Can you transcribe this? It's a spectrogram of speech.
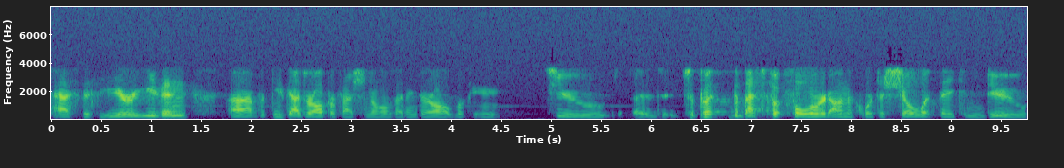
past this year even. Uh, but these guys are all professionals. I think they're all looking to uh, to put the best foot forward on the court to show what they can do.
